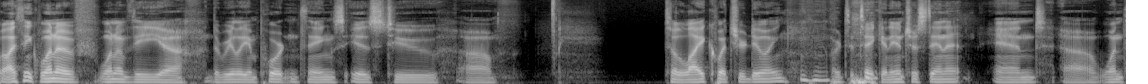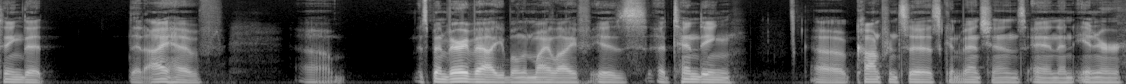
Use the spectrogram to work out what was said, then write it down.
Well, I think one of one of the uh, the really important things is to um, to like what you're doing Mhm. or to take an interest in it. And uh, one thing that that I have um, that's been very valuable in my life is attending uh, conferences, conventions, and an inner.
